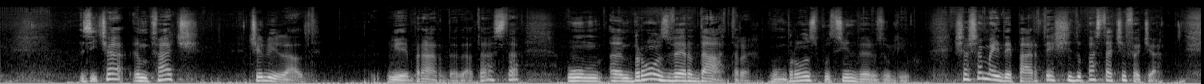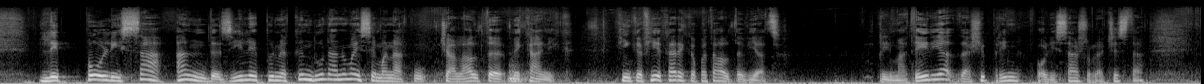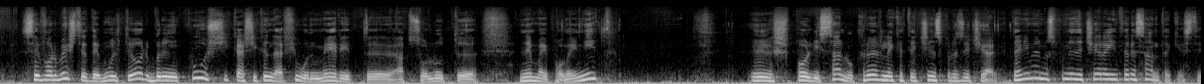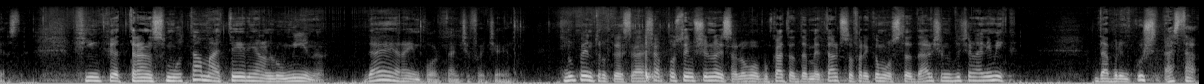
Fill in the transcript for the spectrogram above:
Zicea îmi faci celuilalt, lui Ebrar de data asta, un, un bronz verdatră, un bronz puțin verzuliu. Și așa mai departe și după asta ce făcea? Le polisa ani de zile până când una nu mai semăna cu cealaltă mecanic, fiindcă fiecare căpăta altă viață. Prin materia, dar și prin polisajul acesta se vorbește de multe ori brâncuși ca și când ar fi un merit uh, absolut uh, nemaipomenit, își polisa lucrările câte 15 ani. Dar nimeni nu spune de ce era interesantă chestia asta. Fiindcă transmuta materia în lumină. De-aia era important ce făcea el. Nu pentru că așa putem și noi să luăm o bucată de metal și să o frecăm 100 de ani și nu duce la nimic. Dar Brâncuș, asta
